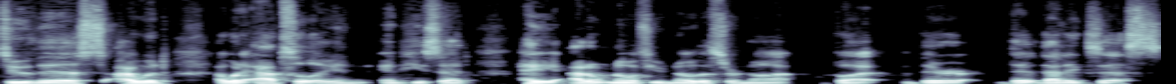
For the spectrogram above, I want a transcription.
do this, I would, I would absolutely. And, and he said, Hey, I don't know if you know this or not, but there, that, that exists.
